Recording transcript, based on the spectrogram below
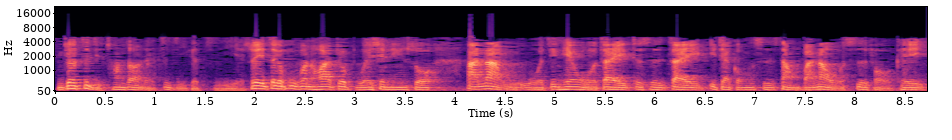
你就自己创造了自己一个职业，所以这个部分的话就不会限定说啊，那我我今天我在就是在一家公司上班，那我是否可以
